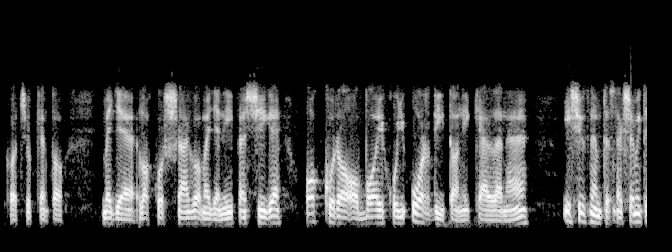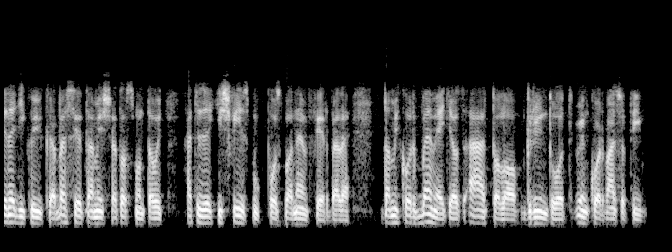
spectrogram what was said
kal csökkent a megye lakossága, a megye népessége, akkora a baj, hogy ordítani kellene, és ők nem tesznek semmit. Én egyikőjükkel beszéltem, és hát azt mondta, hogy hát ez egy kis Facebook posztban nem fér bele. De amikor bemegy az általa gründolt önkormányzati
